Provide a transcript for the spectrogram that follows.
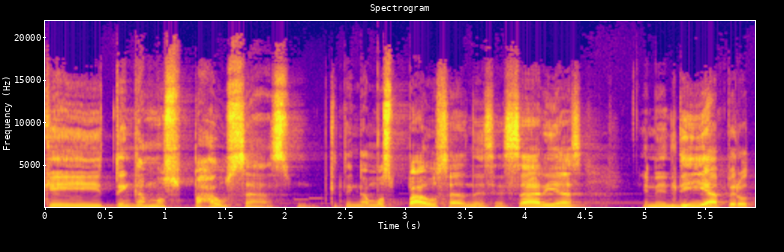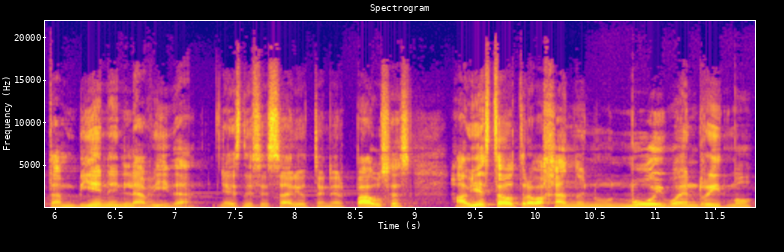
que tengamos pausas, que tengamos pausas necesarias en el día, pero también en la vida. Es necesario tener pausas. Había estado trabajando en un muy buen ritmo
